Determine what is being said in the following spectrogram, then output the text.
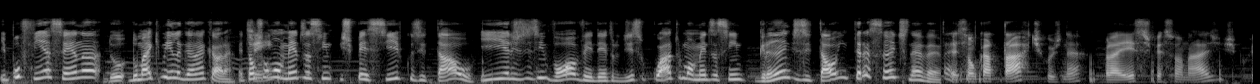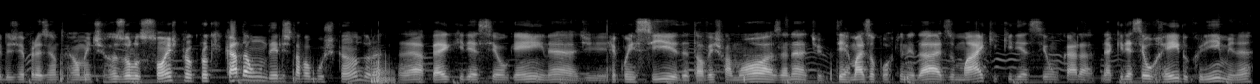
e, por fim, a cena do, do Mike Milligan, né, cara? Então Sim. são momentos, assim, específicos e tal, e eles desenvolvem dentro disso quatro momentos, assim, grandes e tal, interessantes, né, velho? É, são catárticos, né? Pra esses personagens, porque eles representam realmente resoluções pro, pro que cada um deles estava buscando, né? Né, A Peg queria ser alguém, né? De reconhecida, talvez famosa, né? De ter mais oportunidades. O Mike queria ser um cara, né? Queria ser o rei do crime, né?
